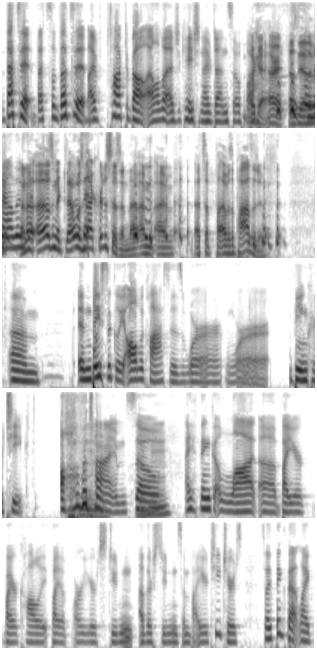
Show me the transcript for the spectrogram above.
That's it. That's that's it. I've talked about all the education I've done so far. Okay, all right. That's the So end now of it. Oh, no, that wasn't that was not criticism. That, I'm, I'm, that's a that was a positive. um, and basically all the classes were were being critiqued all the time. So Mhm. I think a lot uh, by your by your colleague by or your student other students and by your teachers. So I think that like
